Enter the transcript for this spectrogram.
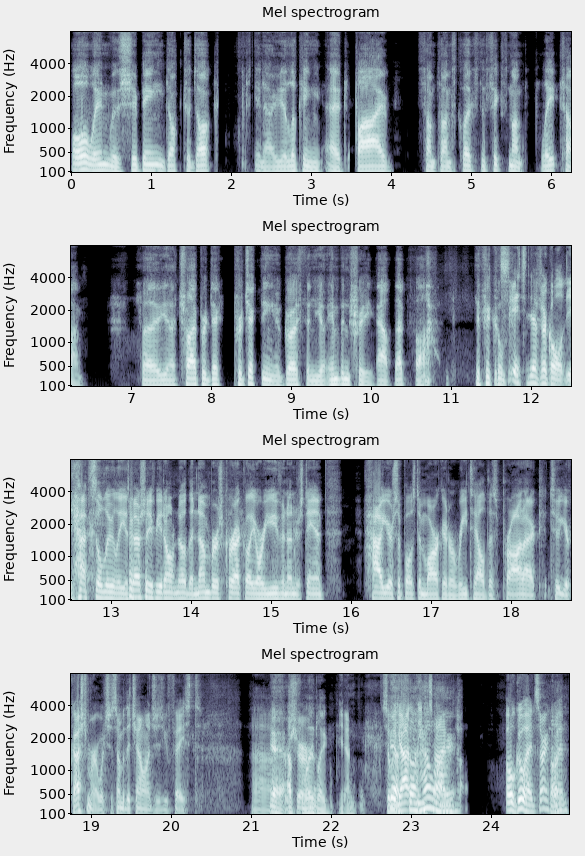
all in with shipping, dock to dock, you know, you're looking at five, sometimes close to six months lead time. So, you know, try project, projecting your growth and your inventory out that far difficult. It's, it's difficult. Yeah, absolutely. Especially if you don't know the numbers correctly or you even understand how you're supposed to market or retail this product to your customer, which is some of the challenges you faced. Uh, yeah, absolutely. Sure. Yeah. So yeah, we got so lead time. I, oh, go ahead. Sorry, sorry, go ahead.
